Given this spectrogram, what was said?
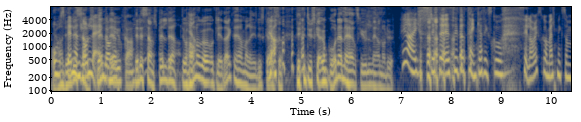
å ja, spille en rolle en gang i uka. Det er det samspillet der. Du har ja. noe å glede deg til her, Marie. Du skal, ja. altså, du, du skal, jo gå denne her skolen her når du Ja, jeg sitter, jeg sitter og tenker at jeg skulle filler jeg skulle ha meldt meg som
